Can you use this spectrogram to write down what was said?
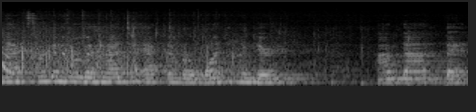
Next, we're going to move ahead to act number 100. I'm not that.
